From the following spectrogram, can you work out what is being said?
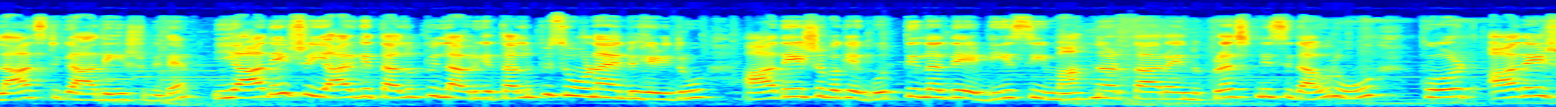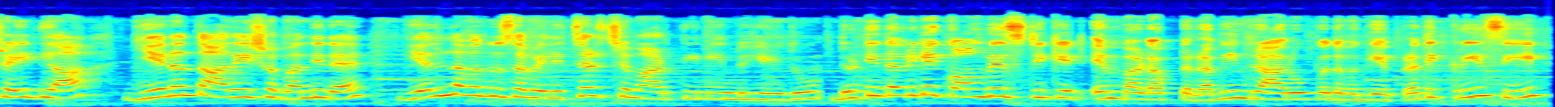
ಬ್ಲಾಸ್ಟ್ಗೆ ಆದೇಶವಿದೆ. ಈ ಆದೇಶ ಯಾರಿಗೆ ತಲುಪಿಲ್ಲ, ಅವರಿಗೆ ತಲುಪಿಸೋಣ ಎಂದು ಹೇಳಿದರು. ಆದೇಶ ಬಗ್ಗೆ ಗೊತ್ತಿಲ್ಲದೆ ಡಿಸಿ ಮಾತನಾಡ್ತಾರೆ ಎಂದು ಪ್ರಶ್ನಿಸಿದ ಅವರು, ಕೋರ್ಟ್ ಆದೇಶ ಇದೆಯಾ? ಏನಂತ ಆದೇಶ ಬಂದಿದೆ? ಎಲ್ಲವನ್ನು ಸಭೆಯಲ್ಲಿ ಚರ್ಚೆ ಮಾಡ್ತೀನಿ ಎಂದು ಹೇಳಿದರು. ದುಡ್ಡಿದ್ದವರಿಗೆ ಕಾಂಗ್ರೆಸ್ ಟಿಕೆಟ್ ಎಂಬ ಡಾಕ್ಟರ್ ರವೀಂದ್ರ ಆರೋಪದ ಬಗ್ಗೆ ಪ್ರತಿಕ್ರಿಯಿಸಿ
